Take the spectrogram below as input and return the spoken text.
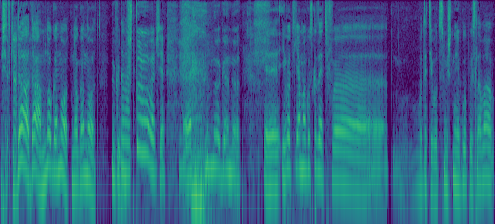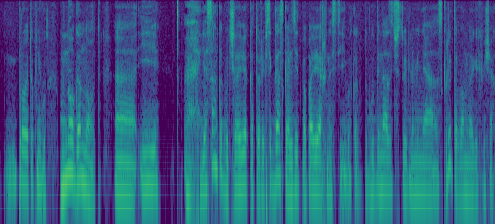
И все таки да, да, много нот, много нот. Ну, как бы, что вообще? Э, много нот. Э, и вот я могу сказать в, э, вот эти вот смешные глупые слова про эту книгу. Много нот. И я сам как бы человек, который всегда скользит по поверхности, и вот как бы глубина зачастую для меня скрыта во многих вещах.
